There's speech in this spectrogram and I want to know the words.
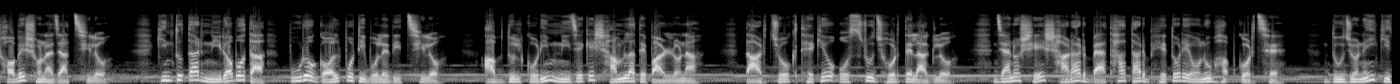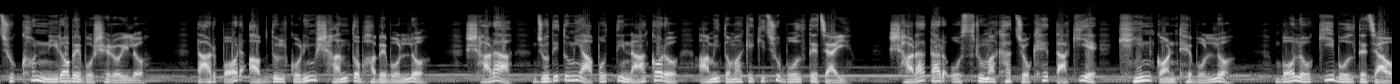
সবে শোনা যাচ্ছিল, কিন্তু তার নীরবতা পুরো গল্পটি বলে দিচ্ছিল। আব্দুল করিম নিজেকে সামলাতে পারল না। তার চোখ থেকেও অশ্রু ঝরতে লাগল, যেন সে সারার ব্যথা তার ভেতরে অনুভব করছে। দুজনেই কিছুক্ষণ নীরবে বসে রইল। তারপর আব্দুল করিম শান্তভাবে বলল, সারা, যদি তুমি আপত্তি না করো, আমি তোমাকে কিছু বলতে চাই। সারা তার অশ্রুমাখা চোখে তাকিয়ে ক্ষীণ কণ্ঠে বলল, বলো, কি বলতে চাও?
